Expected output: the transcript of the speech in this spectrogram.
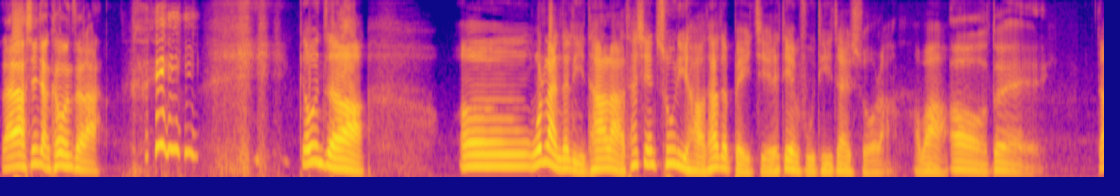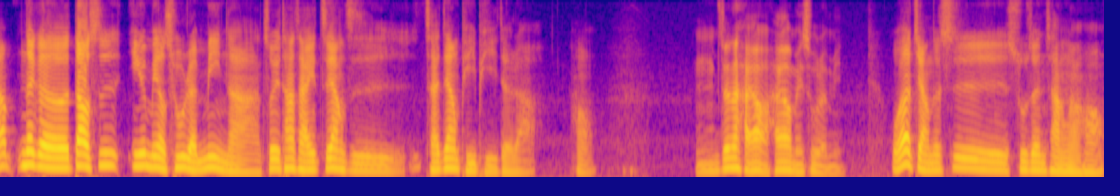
来啊，先讲柯文哲啦。柯文哲啊，嗯，我懒得理他啦，他先处理好他的北捷电扶梯再说啦，好不好？哦，对，那那个倒是因为没有出人命啊，所以他才这样子，才这样皮皮的啦。哦，嗯，真的还好，还好没出人命。我要讲的是苏贞昌了哈，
